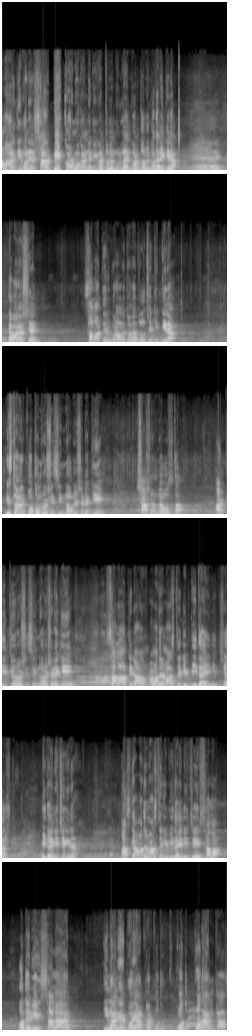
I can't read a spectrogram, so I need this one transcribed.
আমার জীবনের সার্বিক কর্মকাণ্ড কি করতে হবে, মূল্যায়ন করতে হবে, কথা ঠিক কিনা? এবার আসছেন সালাতের উপর আলোচনা চলছে, ঠিক কিনা? ইসলামের প্রথম রশি চিহ্ন হবে সেটা কি? শাসন ব্যবস্থা। আর দ্বিতীয় রশি চিহ্ন হবে সেটা কি? সালাদ, যেটা আমাদের মাঝ থেকে বিদায় নিচ্ছে আজকে। বিদায় নিচ্ছে কিনা? আজকে আমাদের মাঝ থেকে বিদায় নিচ্ছে এই সালাদ। অতএব এই সালাদ ইমানের পরে আপনার প্রধান কাজ,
